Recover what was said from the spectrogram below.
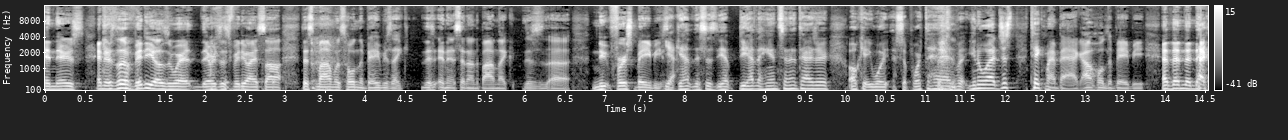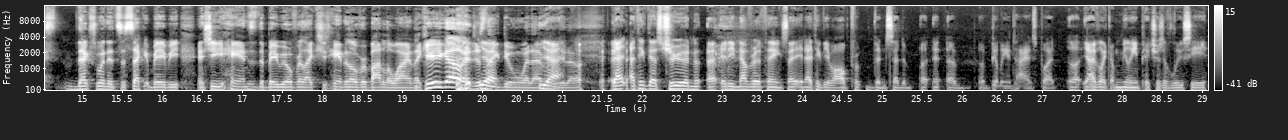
and there's and there's little videos where there was this video I saw. This mom was holding the baby, it's like this, and it said on the bottom like this is uh new first baby. It's like, Yeah. yeah, this is. Yeah, do you have the hand sanitizer? Okay, well, support the head. But you know what? Just take my bag. I'll hold the baby. And then the next next one, it's the second baby, and she hands the baby over like she's handing over a bottle of wine. Like here you go, and just Yeah. like doing whatever. yeah, you know. that I think that's true in uh, any number of things, and I think they've all pr- been said a, a, a billion times. But uh, I have like a million pictures of Lucy,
